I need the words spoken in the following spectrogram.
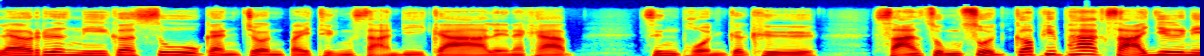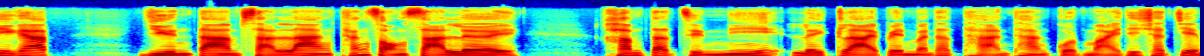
แล้วเรื่องนี้ก็สู้กันจนไปถึงศาลฎีกาเลยนะครับ ซึ่งผลก็คือศาลสูงสุดก็พิพากษายืนนี่ครับ ยืนตามศาลล่างทั้งสองศาลเลยคำตัดสินนี้เลยกลายเป็นบรรทัดฐานทางกฎหมายที่ชัดเจน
